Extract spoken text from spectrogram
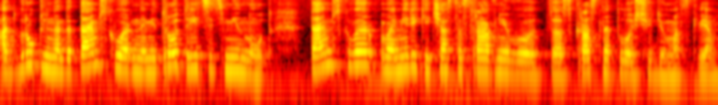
От Бруклина до Таймс-сквер на метро 30 минут. Таймс-сквер в Америке часто сравнивают э, с Красной площадью в Москве.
